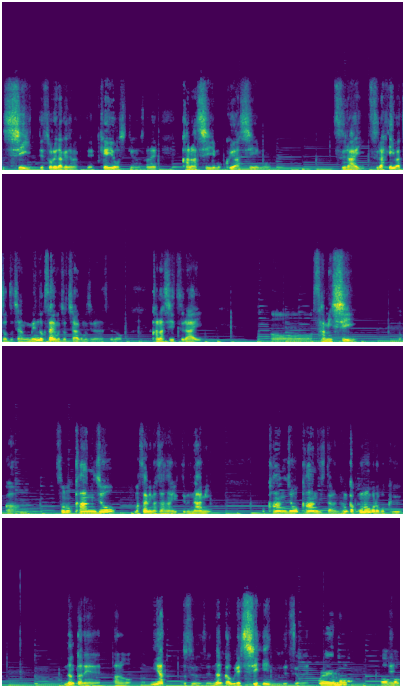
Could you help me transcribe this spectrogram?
しいってそれだけじゃなくて、形容詞っていうんですかね、悲しいも悔しいも、辛い、辛いはちょっとちゃう、めんどくさいもちょっと違うかもしれないですけど、悲しい、辛い、寂しいとか、その感情、まさにマサさんが言ってる波、感情を感じたら、なんかこの頃僕、なんかね、あの、ニヤッとするんですよ。なんか嬉しいんですよね。これも、あんま、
